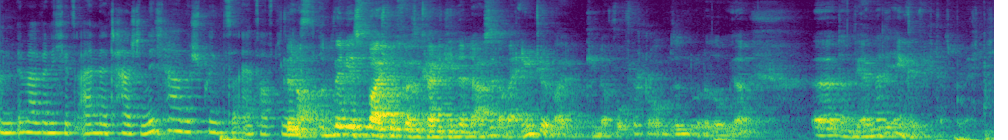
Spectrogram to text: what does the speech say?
Und immer wenn ich jetzt eine Etage nicht habe, springt sie einfach auf die genau. nächste. Genau. Und wenn jetzt beispielsweise keine Kinder da sind, aber Enkel, weil Kinder vorverstorben sind oder so, ja, äh, dann werden dann die Enkel pflichtheitsberechtigt.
